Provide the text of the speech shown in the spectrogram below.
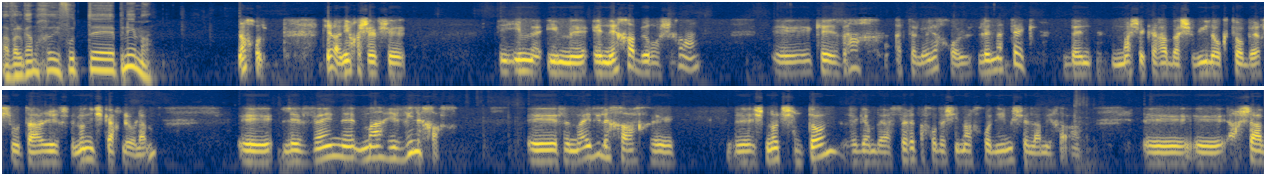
אבל גם חריפות אה, פנימה. נכון. תראה, אני חושב שאם אם עיניך בראשך, אה, כאזרח, אתה לא יכול לנתק בין מה שקרה ב-7 לאוקטובר, שהוא תאריך שלא נשכח לעולם, אה, לבין אה, מה הביא לכך. אה, ומה הביא לכך אה, בשנות שלטון וגם בעשרת החודשים האחרונים של המחאה. אה, אה, עכשיו,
